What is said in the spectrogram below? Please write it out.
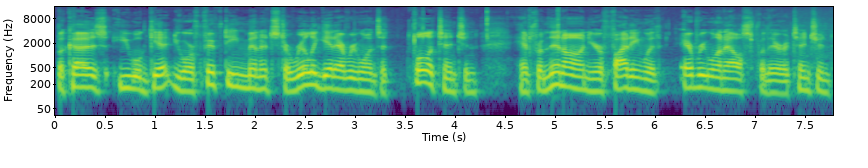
because you will get your 15 minutes to really get everyone's full attention. And from then on, you're fighting with everyone else for their attention,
